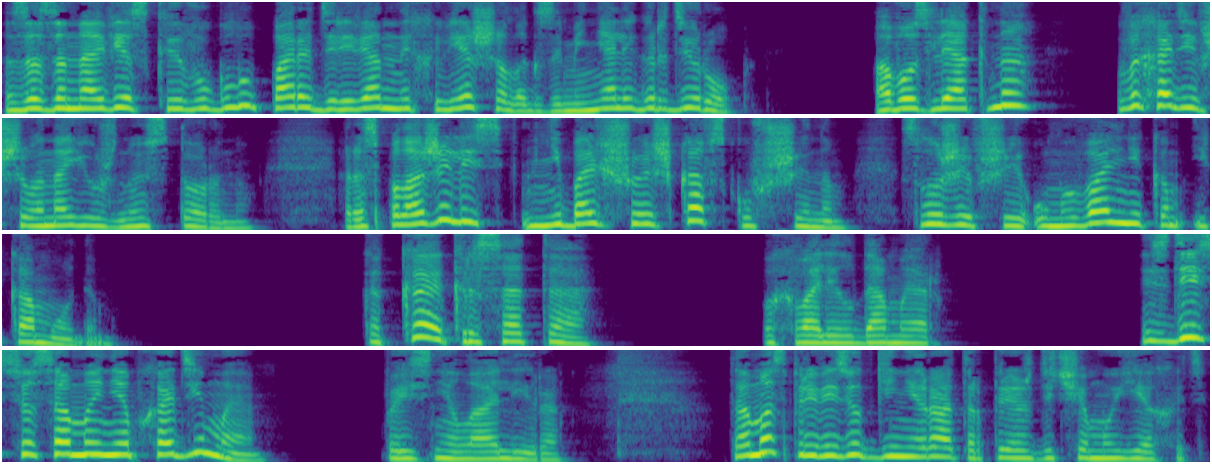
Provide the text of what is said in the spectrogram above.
За занавеской в углу пара деревянных вешалок заменяли гардероб, а возле окна выходившего на южную сторону, расположились небольшой шкаф с кувшином, служивший умывальником и комодом. «Какая красота!» — похвалил Дамер. «Здесь все самое необходимое», — пояснила Алира. «Томас привезет генератор, прежде чем уехать,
